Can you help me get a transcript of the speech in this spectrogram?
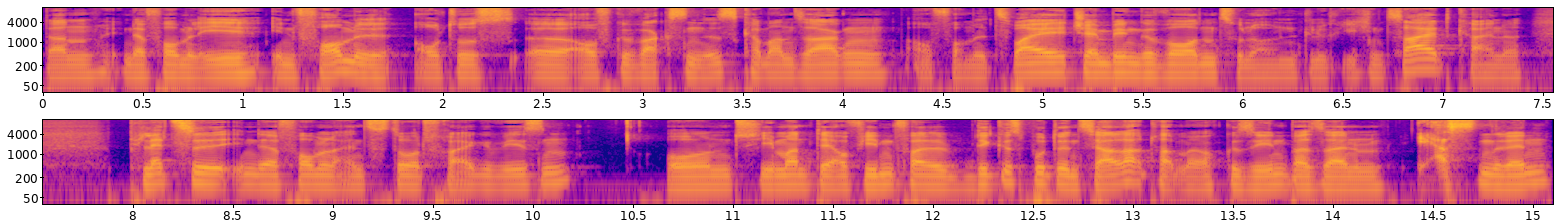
dann in der Formel E in Formelautos äh, aufgewachsen ist, kann man sagen. Auch Formel 2 Champion geworden zu einer glücklichen Zeit, keine Plätze in der Formel 1 dort frei gewesen. Und jemand, der auf jeden Fall dickes Potenzial hat, hat man auch gesehen bei seinem ersten Rennen,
